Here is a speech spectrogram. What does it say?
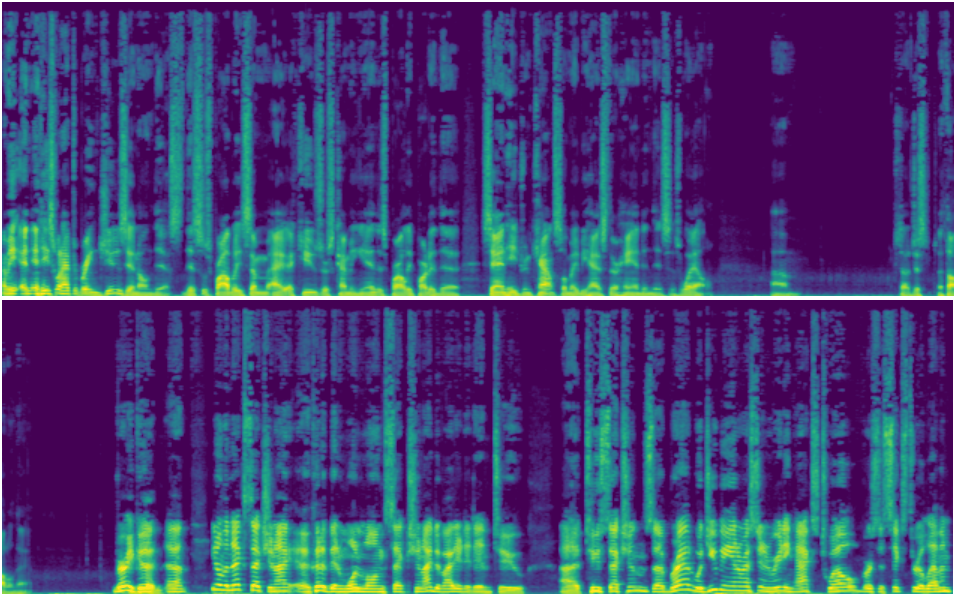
I mean, and, and he's going to have to bring Jews in on this. This was probably some accusers coming in. It's probably part of the Sanhedrin Council maybe has their hand in this as well. Um, so just a thought on that. Very good. Uh, you know, the next section I uh, could have been one long section. I divided it into uh, two sections. Uh, Brad, would you be interested in reading Acts 12 verses 6 through 11?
